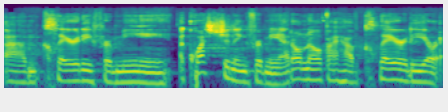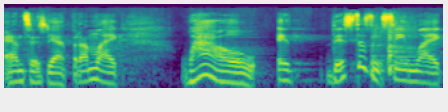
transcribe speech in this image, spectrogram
um, clarity for me, a questioning for me. I don't know if I have clarity or answers yet, but I'm like, wow, it this doesn't seem like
